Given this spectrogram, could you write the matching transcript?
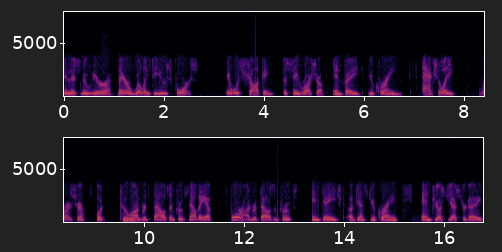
in this new era, they are willing to use force. It was shocking to see Russia invade Ukraine. Actually, Russia put 200,000 troops. Now they have 400,000 troops engaged against Ukraine. And just yesterday,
